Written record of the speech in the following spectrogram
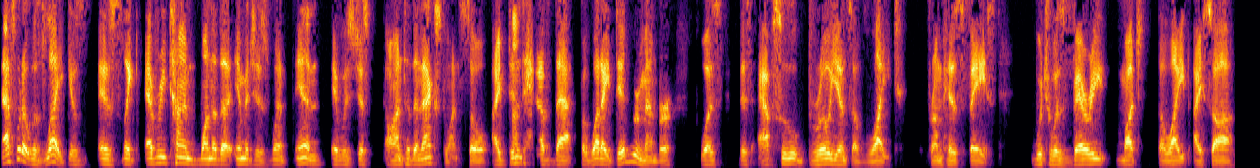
That's what it was like. It was, it was like every time one of the images went in, it was just on to the next one. So I didn't huh. have that. But what I did remember was this absolute brilliance of light from his face. which was very much the light I saw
